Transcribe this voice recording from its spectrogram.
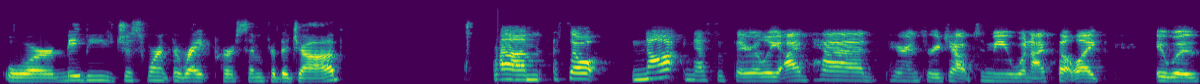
or maybe you just weren't the right person for the job? Um, so not necessarily. I've had parents reach out to me when I felt like it was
